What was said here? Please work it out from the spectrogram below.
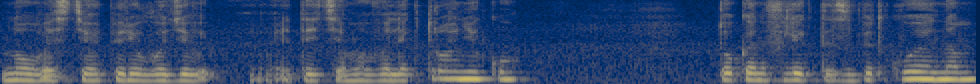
новости о переводе этой темы в электронику, то конфликты с биткоином.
